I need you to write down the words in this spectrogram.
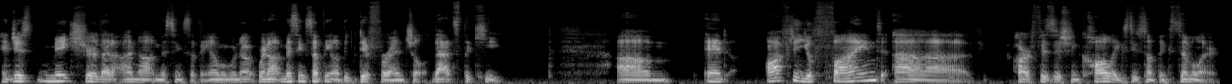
and just make sure that I'm not missing something? And we're not, we're not missing something on the differential. That's the key." Um, and often you'll find uh, our physician colleagues do something similar.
